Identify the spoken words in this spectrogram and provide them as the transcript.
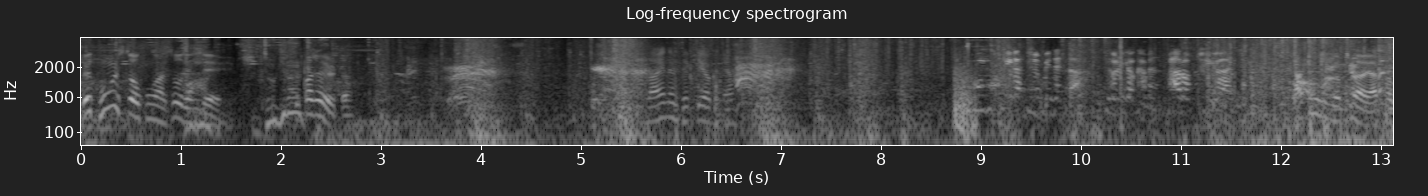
왜 궁을 써, 궁 안 써도 되는데. 기적이랄 빠져요, 일단. 라인을 들게요 그냥 공기가 준비됐다. 돌격하면 바로 필요하지. 야타궁 몇 표야, 야타궁.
